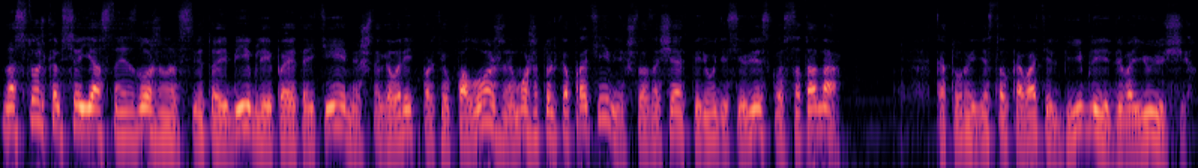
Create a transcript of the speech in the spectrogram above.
Настолько все ясно изложено в Святой Библии по этой теме, что говорить противоположное может только противник, что означает в переводе с еврейского «сатана», который есть толкователь Библии для воюющих,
